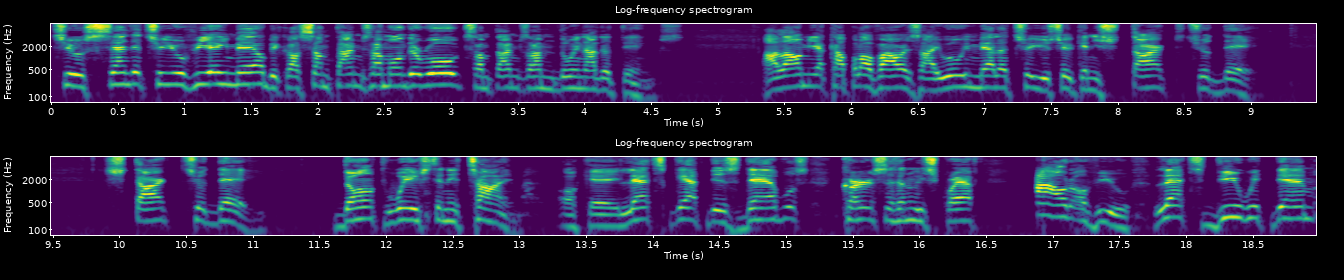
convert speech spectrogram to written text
to send it to you via email because sometimes I'm on the road, sometimes I'm doing other things. Allow me a couple of hours, I will email it to you so you can start today. Start today. Don't waste any time. Okay, let's get these devils, curses, and witchcraft out of you. Let's deal with them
